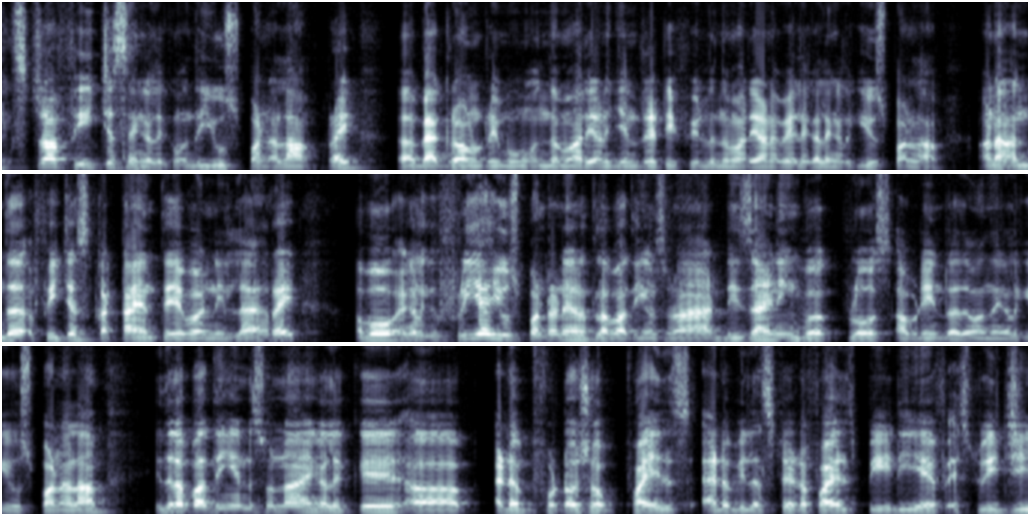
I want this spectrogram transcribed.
எக்ஸ்ட்ரா ஃபீச்சர்ஸ் எங்களுக்கு வந்து யூஸ் பண்ணலாம் ரைட் பேக்ரவுண்ட் ரிமூவ் இந்த மாதிரியான ஜென்ரேட்டிவ் ஃபீல்டு இந்த மாதிரியான வேலைகள் எங்களுக்கு யூஸ் பண்ணலாம். ஆனால் அந்த ஃபீச்சர்ஸ் கட்டாயம் தேவைன்னு இல்லை ரைட் அப்போது எங்களுக்கு ஃப்ரீயாக யூஸ் பண்ணுற நேரத்தில் பார்த்தீங்கன்னு சொன்னால் டிசைனிங் ஒர்க் ஃப்ளோஸ் அப்படின்றது வந்து எங்களுக்கு யூஸ் பண்ணலாம். இதில் பார்த்தீங்கன்னு சொன்னால் எங்களுக்கு Adobe Photoshop files Adobe illustrator files PDF SVG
